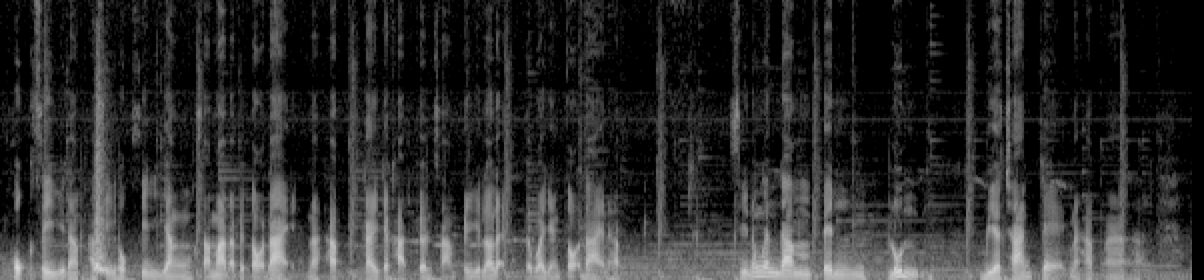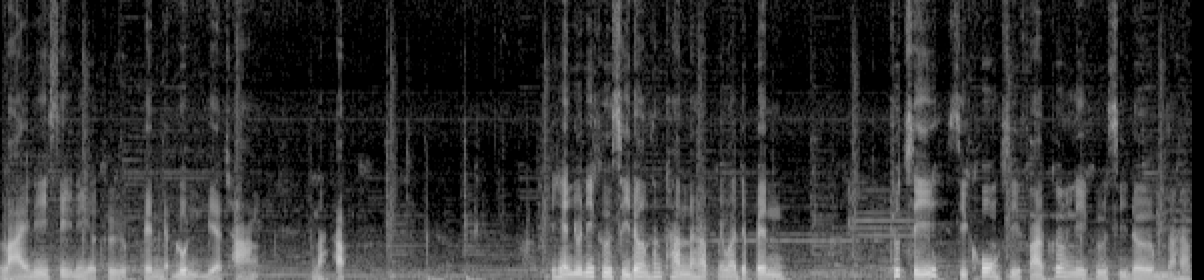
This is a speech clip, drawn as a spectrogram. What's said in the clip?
64 นะภาษี 64 ยังสามารถเอาไปต่อได้นะครับใกล้จะขาดเกิน 3 ปีแล้วแหละ แต่ว่ายังต่อได้นะครับ สีน้ำเงินดำเป็นรุ่นเบียร์ช้างแจกนะครับอ่าลายนี้สีนี้ก็คือเป็นแบบรุ่นเบียร์ช้างนะครับ ที่เห็นอยู่นี่คือสีเดิมทั้งคันนะครับ ไม่ว่าจะเป็นชุดสีสีโค้งสีฝาเครื่องนี่คือสีเดิมนะครับ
